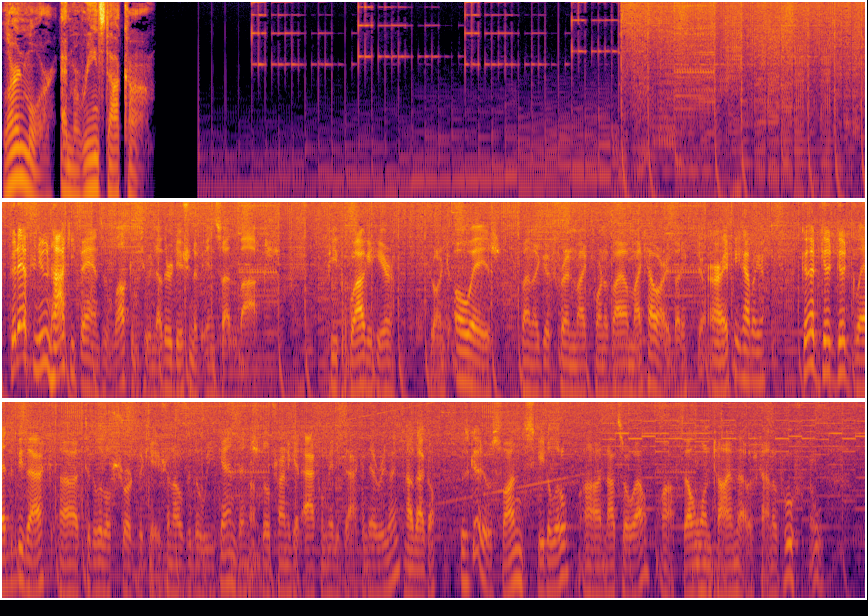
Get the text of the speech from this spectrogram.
Learn more at marines.com. Good afternoon, hockey fans, and welcome to another edition of Inside the Box. Pete Pagwaga here, joined always by my good friend Mike Fornavio. Mike, how are you, buddy? All right, Pete, how about you? Good, good, good. Glad to be back. Uh, took a little short vacation over the weekend and still trying to get acclimated back into everything. How'd that go? It was good. It was fun. Skied a little, uh, not so well. Uh, fell one time. That was kind of oof.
